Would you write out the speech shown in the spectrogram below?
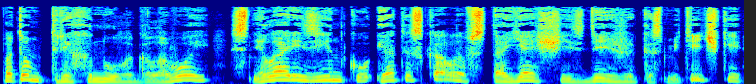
потом тряхнула головой, сняла резинку и отыскала в стоящей здесь же косметичке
